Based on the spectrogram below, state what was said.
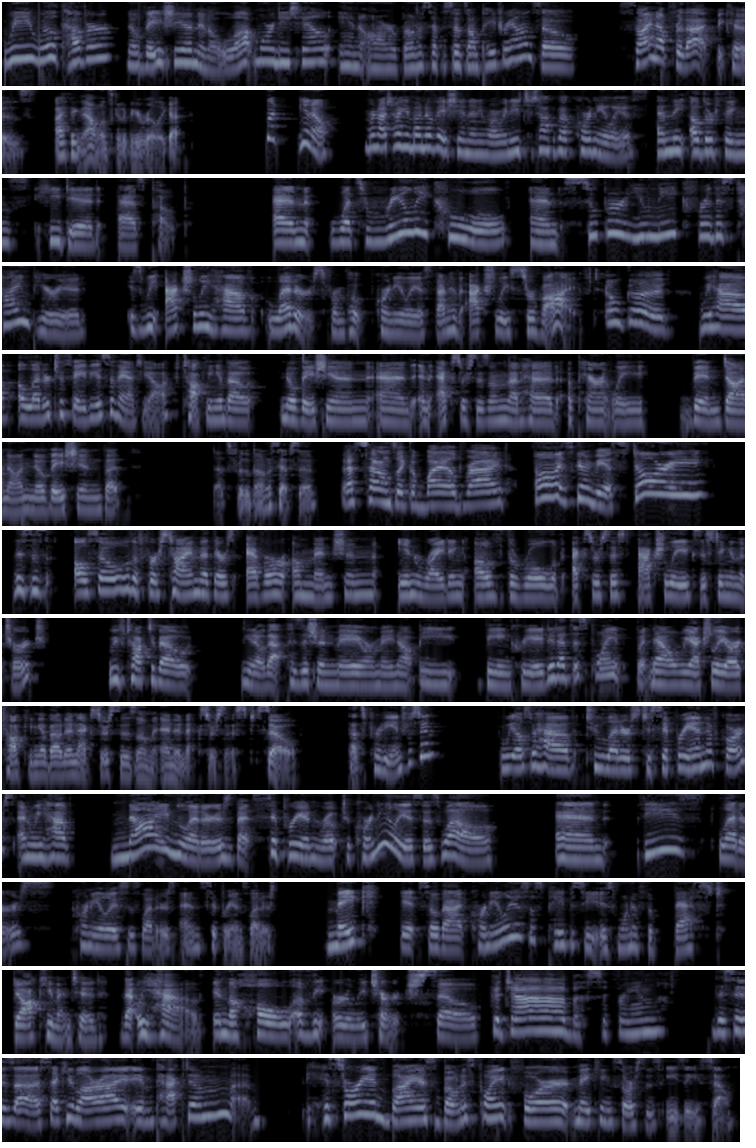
We will cover Novatian in a lot more detail in our bonus episodes on Patreon, so sign up for that because I think that one's going to be really good. But, you know, we're not talking about Novatian anymore. We need to talk about Cornelius and the other things he did as Pope. And what's really cool and super unique for this time period is we actually have letters from Pope Cornelius that have actually survived. Oh, good. We have a letter to Fabius of Antioch talking about Novatian and an exorcism that had apparently been done on Novatian, but that's for the bonus episode. That sounds like a wild ride. Oh, it's gonna be a story. This is also the first time that there's ever a mention in writing of the role of exorcist actually existing in the church. We've talked about, you know, that position may or may not be being created at this point, but now we actually are talking about an exorcism and an exorcist. So that's pretty interesting. We also have two letters to Cyprian, of course, and we have nine letters that Cyprian wrote to Cornelius as well. And these letters, Cornelius's letters and Cyprian's letters, make it so that Cornelius's papacy is one of the best documented that we have in the whole of the early church. So good job, Cyprian. This is uh Seculari Impactum historian bias bonus point for making sources easy. So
